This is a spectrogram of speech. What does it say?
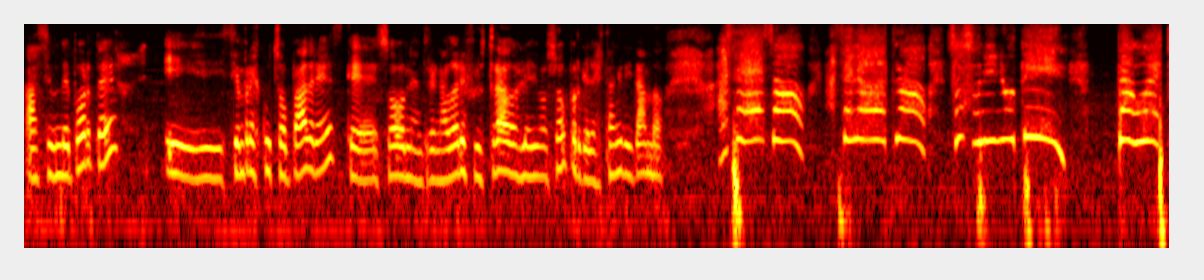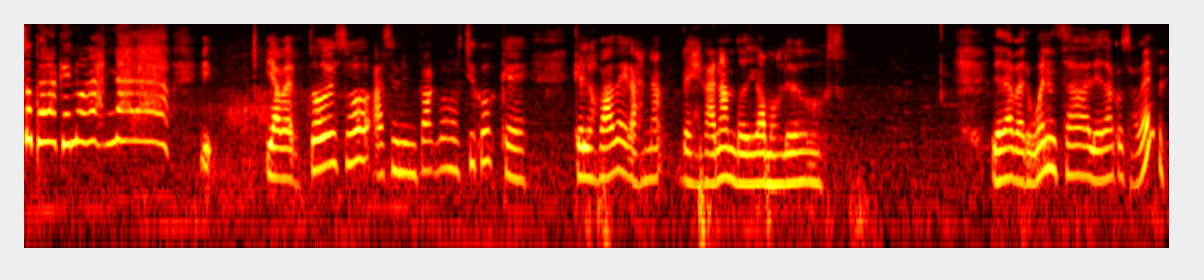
hace un deporte y siempre escucho padres que son entrenadores frustrados, le digo yo, porque le están gritando, haz eso, haz lo otro, sos un inútil, pago esto para que no hagas nada. Y, a ver, todo eso hace un impacto en los chicos que, que los va desganando, digamos, los, le da vergüenza, le da cosa. A ver,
